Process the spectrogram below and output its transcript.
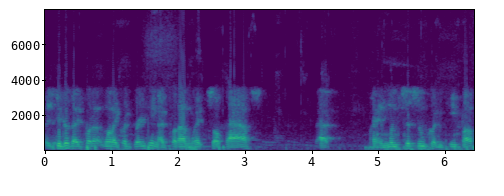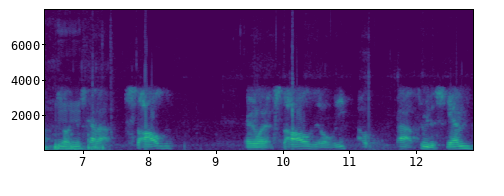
because I put on, when I quit drinking, I put on weight so fast that my lymph system couldn't keep up, so it just kind of stalled. And when it stalls, it'll leak out uh, through the skin.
